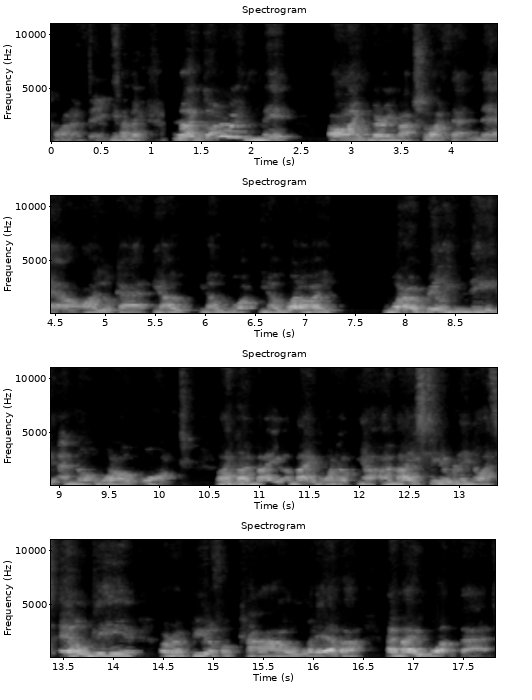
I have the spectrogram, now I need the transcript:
kind of thing. You know, right. and I've got to admit, I'm very much like that now. I look at you know, you know what you know what I what I really need and not what I want. Like mm-hmm. I may I may want to you know I may see a really nice LD or a beautiful car or whatever. I may want that,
